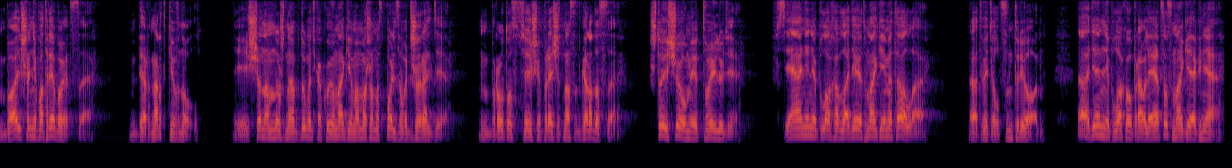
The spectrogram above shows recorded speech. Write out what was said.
Больше не потребуется». Бернард кивнул. Еще нам нужно обдумать, какую магию мы можем использовать, Джеральди. Брутус все еще прячет нас от Городоса. Что еще умеют твои люди? Все они неплохо владеют магией металла, ответил Центурион. Один неплохо управляется с магией огня.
